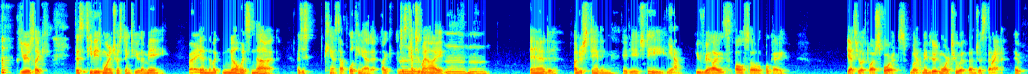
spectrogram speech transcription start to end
because you're just like, this TV is more interesting to you than me. Right. And I'm like, no, it's not. I just can't stop looking at it. Like it just catches my eye. hmm And understanding ADHD, Yeah. you realize also, okay, yes, you like to watch sports, but Yeah. maybe there's more to it than just that. Right. It-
